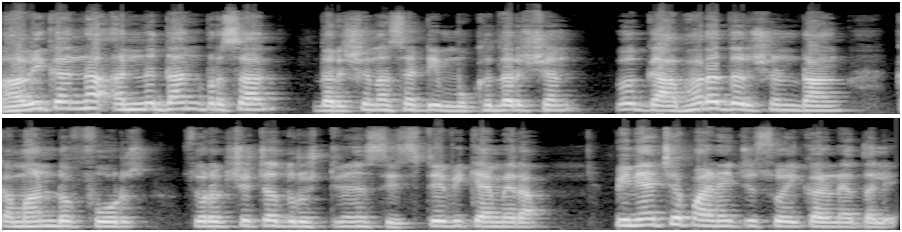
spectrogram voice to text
भाविकांना अन्नदान प्रसाद दर्शनासाठी मुखदर्शन व गाभारा दर्शन रांग कमांडो फोर्स सुरक्षेच्या दृष्टीने सीसीटीव्ही कॅमेरा पिण्याच्या पाण्याची सोय करण्यात आली.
